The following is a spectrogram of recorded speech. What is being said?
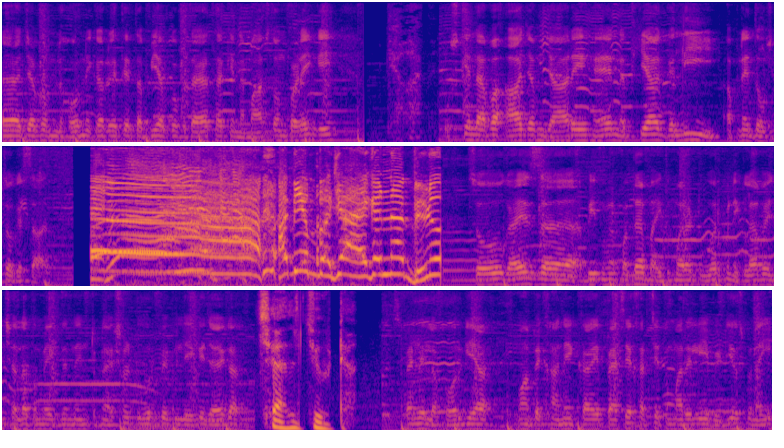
अ, जब हम लाहौर निकल रहे थे तब भी आपको बताया था कि नमाज़ तो हम पढ़ेंगे। उसके अलावा आज हम जा रहे हैं नथिया गली अपने दोस्तों के साथ। अभी मज़ा आएगा ना भिड़ो। सो so गाइज़ अभी तुम्हें पता है भाई तुम्हारा टूर पे निकला हुआ इनशाला इंशाल्लाह तुम्हें एक दिन इंटरनेशनल टूर पे भी लेके जाएगा। चल झूठा। पहले लाहौर गया वहाँ पे खाने का पैसे खर्चे तुम्हारे लिए वीडियोस बनाई।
